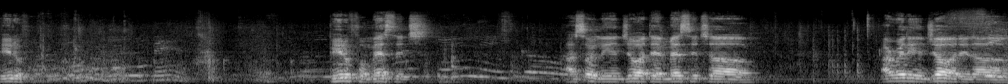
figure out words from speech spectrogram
Beautiful. Beautiful message. I certainly enjoyed that message. Uh, I really enjoyed it. Uh,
